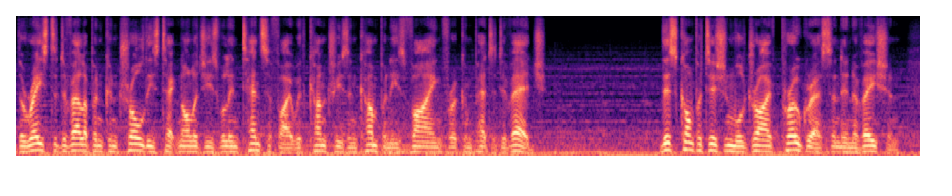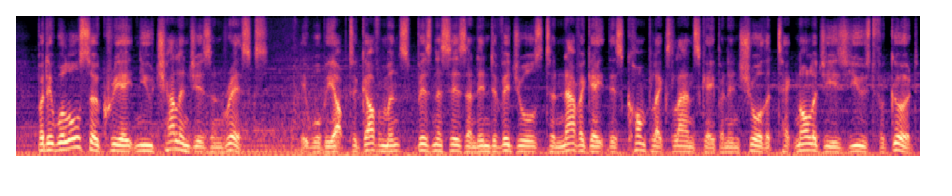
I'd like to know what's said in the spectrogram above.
The race to develop and control these technologies will intensify with countries and companies vying for a competitive edge. This competition will drive progress and innovation, but it will also create new challenges and risks. It will be up to governments, businesses and individuals to navigate this complex landscape and ensure that technology is used for good.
